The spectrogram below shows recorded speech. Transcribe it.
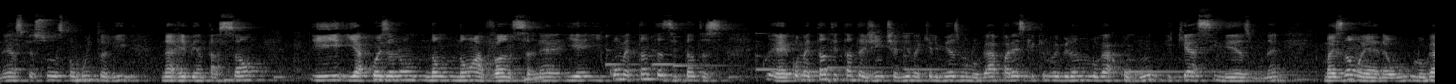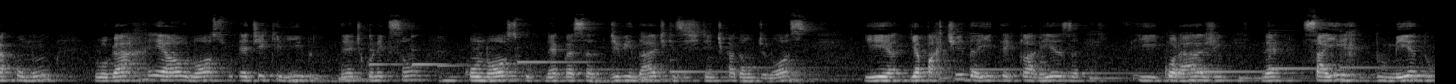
né? As pessoas estão muito ali na arrebentação e, e a coisa não, não, não avança, né? E, e como é tantas e tantas é, como é tanta e tanta gente ali naquele mesmo lugar, parece que aquilo vai virando um lugar comum e que é assim mesmo, né? Mas não é, né? O lugar comum, o lugar real nosso é de equilíbrio, né? De conexão conosco, né? Com essa divindade que existe dentro de cada um de nós e, e a partir daí ter clareza e coragem, né? Sair do medo,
